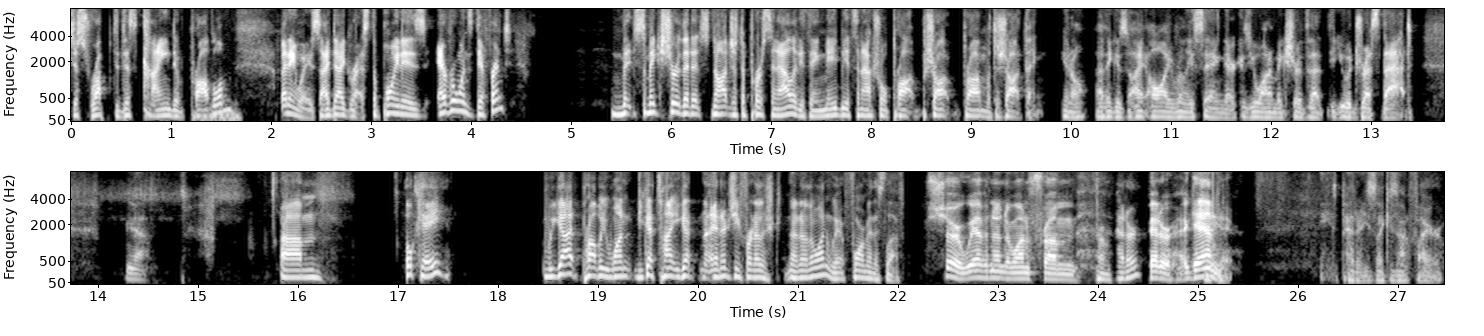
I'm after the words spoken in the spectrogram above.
disrupt this kind of problem. But anyways, I digress. The point is, everyone's different. So make sure that it's not just a personality thing. Maybe it's an actual pro- shot problem with the shot thing. You know, I think is I, all I really saying there because you want to make sure that, that you address that. Yeah. Um. Okay we got probably one. You got time. You got energy for another another one. We have four minutes left. Sure, we have another one from from Petter. Petter again. Okay. He's Petter. He's like he's on fire.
